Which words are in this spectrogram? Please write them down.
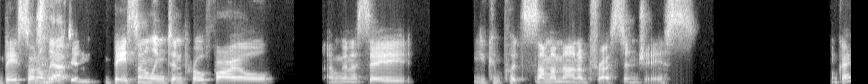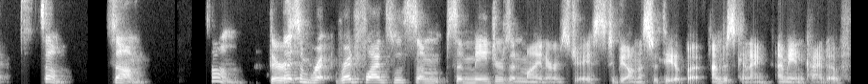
based on a That- LinkedIn, based on a LinkedIn profile, I'm gonna say you can put some amount of trust in Jace. Okay, Some, some. some. There are some red, red flags with some some majors and minors, Jace. To be honest with you, but I'm just kidding. I mean, kind of.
